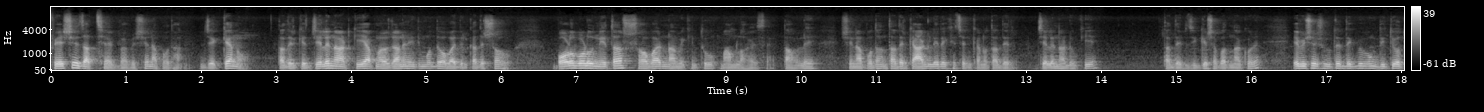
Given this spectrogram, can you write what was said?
ফেসে যাচ্ছে একভাবে সেনাপ্রধান। যে কেন? তাদেরকে জেলে না আটকিয়ে আপনারা জানেন ইতিমধ্যে ওবায়দুল কাদের সহ বড় বড় নেতা সবার নামে কিন্তু মামলা হয়েছে। তাহলে সেনাপ্রধান তাদেরকে আগলে রেখেছেন কেন? তাদের জেলে না ঢুকিয়ে? তাদের জিজ্ঞাসাবাদ না করে? এ বিষয়ে শুরুতে দেখবে এবং দ্বিতীয়ত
